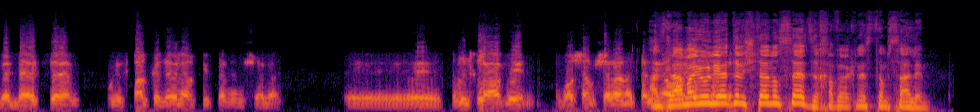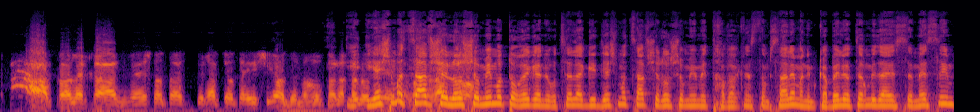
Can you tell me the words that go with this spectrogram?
ובעצם הוא נבחר כדי להרכיב את הממשלה. אה, צריך להבין, ראש הממשלה נתניהו... אז למה יולי אדלשטיין עושה את זה, חבר הכנסת אמסלם? כל אחד, ויש לו את האספירציות האישיות, זה ברור לך לחלוטין. יש מצב שלא שומעים אותו, רגע, אני רוצה להגיד, יש מצב שלא שומעים את חבר הכנסת אמסלם, אני מקבל יותר מדי אס.אם.אסים.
